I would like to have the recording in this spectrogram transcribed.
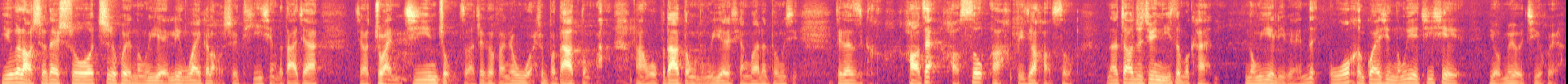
一个老师在说智慧农业，另外一个老师提醒了大家。叫转基因种子，这个反正我是不大懂啊，啊，我不大懂农业相关的东西。这个好在好搜啊，比较好搜。那赵志军你怎么看农业里面？那我很关心农业机械有没有机会啊？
